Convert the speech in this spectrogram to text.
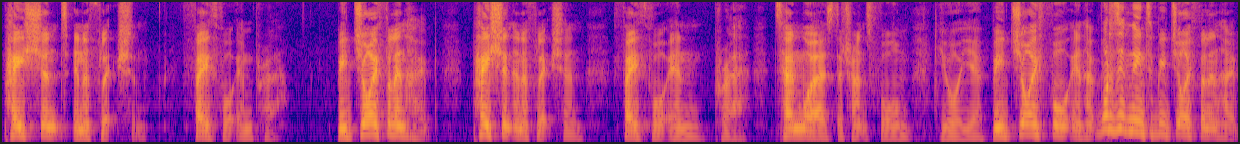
patient in affliction, faithful in prayer. Be joyful in hope, patient in affliction, faithful in prayer. 10 words to transform your year. Be joyful in hope. What does it mean to be joyful in hope?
